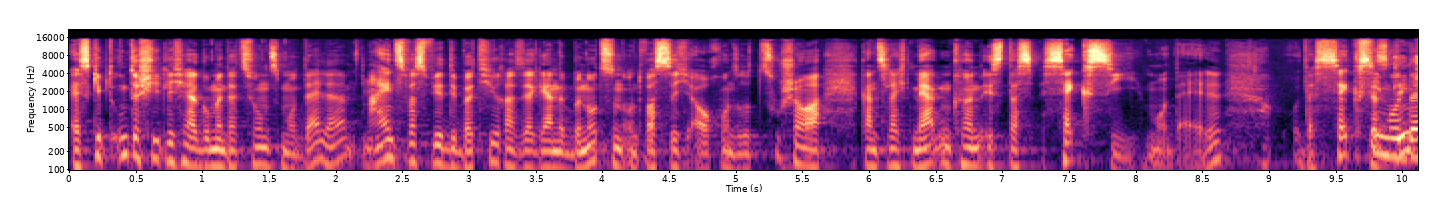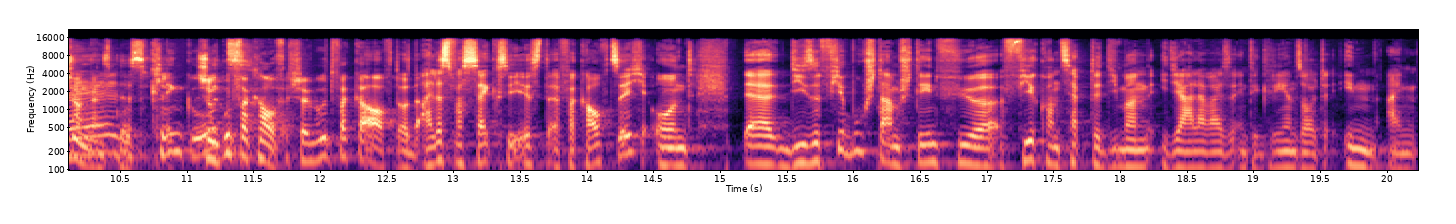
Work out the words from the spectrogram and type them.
Es gibt unterschiedliche Argumentationsmodelle. Mhm. Eins, was wir Debattierer sehr gerne benutzen und was sich auch unsere Zuschauer ganz leicht merken können, ist das Sexy-Modell. Das Sexy-Modell, das, klingt schon das klingt gut. Schon gut verkauft. Schon gut verkauft. Und alles, was sexy ist, äh, verkauft sich. Und äh, diese vier Buchstaben stehen für vier Konzepte, die man idealerweise integrieren sollte in ein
